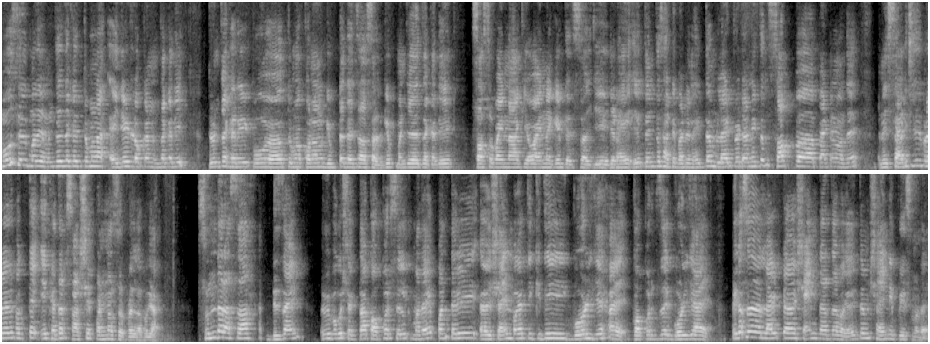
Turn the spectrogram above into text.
मऊ सिल्कमध्ये म्हणजे जर कधी तुम्हाला एजेड लोकांना जर कधी तुमच्या घरी तुम्हाला कोणाला गिफ्ट द्यायचं असेल गिफ्ट म्हणजे जर कधी सासूबाईंना किंवा यांना गिफ्ट द्यायचं असेल जी एजेड आहे हे त्यांच्यासाठी पॅटर्न एकदम लाइट वेट आणि एकदम सॉफ्ट पॅटर्नमध्ये. आणि साडीची प्राईस फक्त एक हजार सातशे पन्नास रुपयाला बघा. सुंदर असा डिझाईन तुम्ही बघू शकता कॉपर सिल्कमध्ये. पण तरी शाईन बघा ती किती गोल्ड जे आहे कॉपरचं गोल्ड जे आहे ते कसं लाइट शाईन करतं बघा. एकदम शायनी पीसमध्ये.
